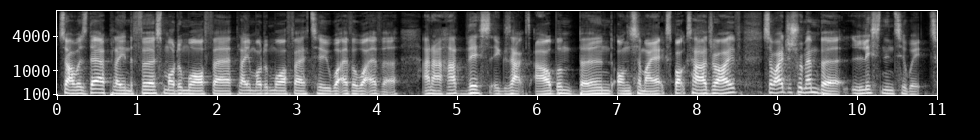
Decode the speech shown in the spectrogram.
So I was there playing the first Modern Warfare, playing Modern Warfare 2, whatever, whatever, and I had this exact album burned onto my Xbox hard drive. So I just remember listening to it.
